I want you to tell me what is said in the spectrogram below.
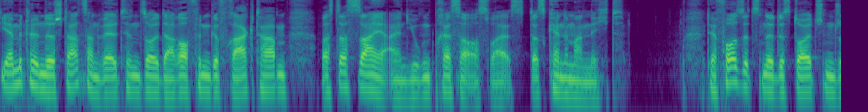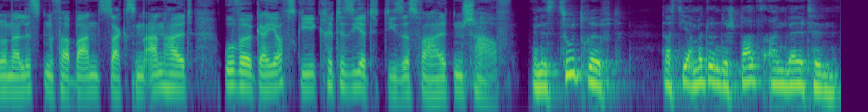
Die ermittelnde Staatsanwältin soll daraufhin gefragt haben, was das sei, ein Jugendpresseausweis. Das kenne man nicht. Der Vorsitzende des Deutschen Journalistenverbands Sachsen-Anhalt, Uwe Gajowski, kritisiert dieses Verhalten scharf. Wenn es zutrifft, dass die ermittelnde Staatsanwältin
